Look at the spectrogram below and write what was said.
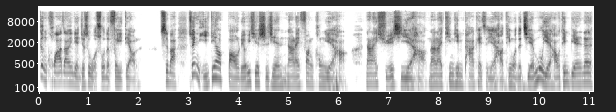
更夸张一点，就是我说的废掉了，是吧？所以你一定要保留一些时间，拿来放空也好，拿来学习也好，拿来听听 podcast 也好，听我的节目也好，听别人的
